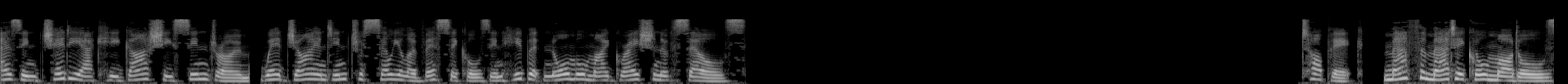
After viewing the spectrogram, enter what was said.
as in Chediak-Higashi syndrome, where giant intracellular vesicles inhibit normal migration of cells. Topic: Mathematical models.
